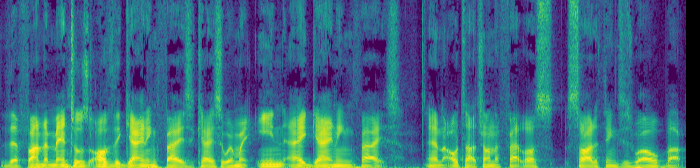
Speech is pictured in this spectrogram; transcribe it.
the fundamentals of the gaining phase. Okay, so when we're in a gaining phase, and I'll touch on the fat loss side of things as well, but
